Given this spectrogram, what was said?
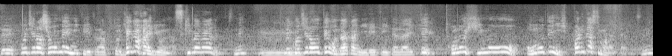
でこちら正面見ていただくと手が入るような隙間があるんですね。でこちらを手を中に入れていただいてこの紐を表に引っ張り出してもらいたいんですね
